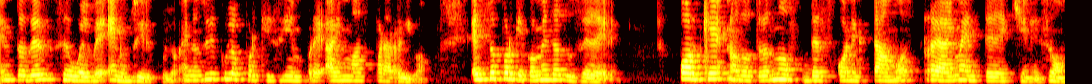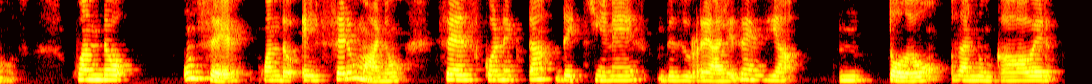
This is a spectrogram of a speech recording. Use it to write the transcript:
Entonces se vuelve en un círculo, en un círculo porque siempre hay más para arriba. ¿Esto por qué comienza a suceder? Porque nosotros nos desconectamos realmente de quiénes somos. Cuando un ser, cuando el ser humano se desconecta de quién es, de su real esencia, todo, o sea, nunca va a haber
